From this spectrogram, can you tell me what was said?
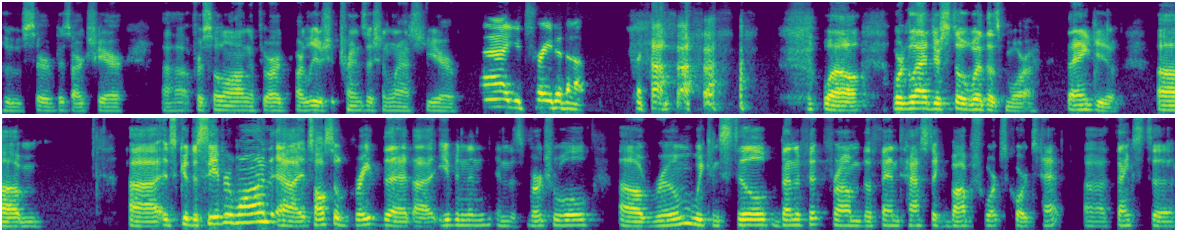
who served as our chair for so long and through our, our leadership transition last year. Ah, you traded up. well, we're glad you're still with us, Maura. Thank you. Um, uh, it's good to see everyone. Uh, it's also great that uh, even in, in this virtual uh, room, we can still benefit from the fantastic Bob Schwartz Quartet. Uh, thanks to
